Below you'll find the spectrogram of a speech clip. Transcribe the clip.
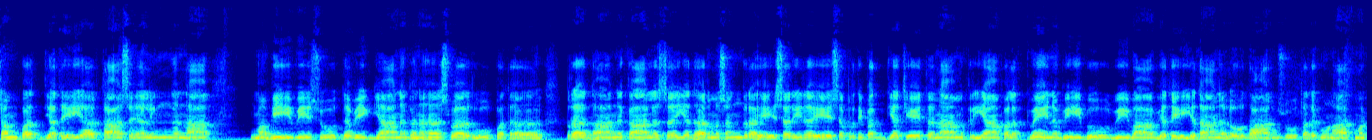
सम्पद्यते अर्थाशयलिङ्गना। मभिविशुद्धविज्ञानगणः स्वरूपतः। प्रधानकालस्य धर्मसङ्ग्रहे शरीर एष प्रतिपद्य चेतनां क्रियाफलत्वेन विभुविभाव्यते यथानलो धार्मसु तद्गुणात्मक।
